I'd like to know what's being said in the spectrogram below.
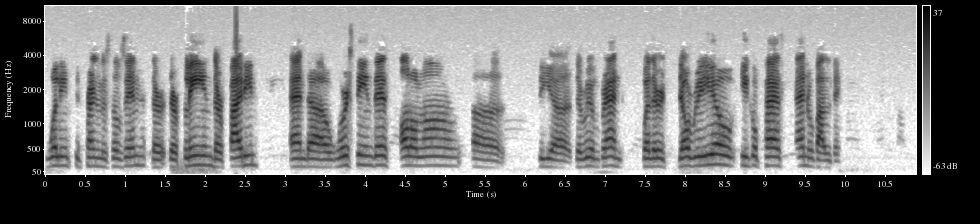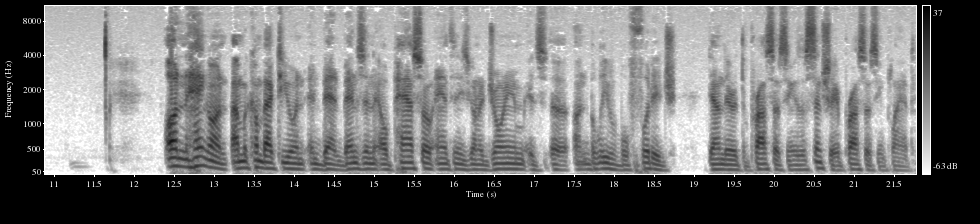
willing to turn themselves in. They're, they're fleeing, they're fighting. And, uh, we're seeing this all along, uh, the, uh, the Rio Grande, whether it's Del Rio, Eagle Pass, and Uvalde. On, hang on, I'm gonna come back to you and, and Ben. Ben's in El Paso. Anthony's to join him. It's uh, unbelievable footage down there at the processing. It's essentially a processing plant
